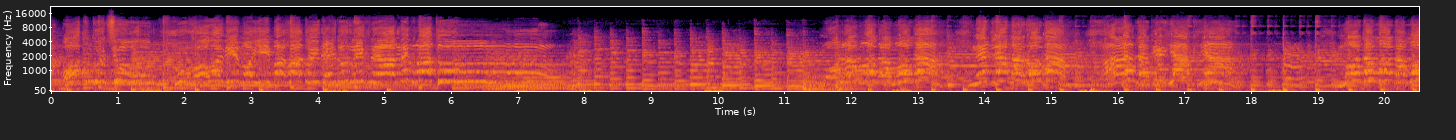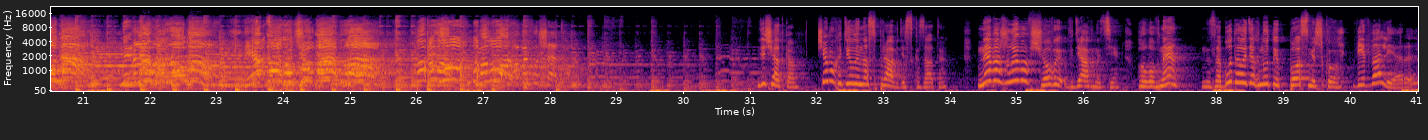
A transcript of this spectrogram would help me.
Дівчатка, що ми хотіли насправді сказати? Неважливо, в що ви вдягнуті. Головне, не забудьте одягнути посмішку. Від Валери.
